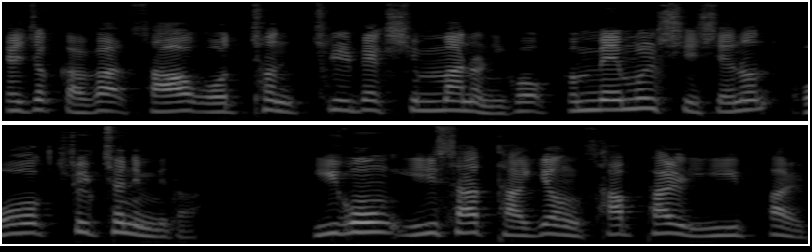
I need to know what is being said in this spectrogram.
최저가가 4억 5,710만 원이고 급매물 시세는 5억 7천입니다. 2024 타경 48228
